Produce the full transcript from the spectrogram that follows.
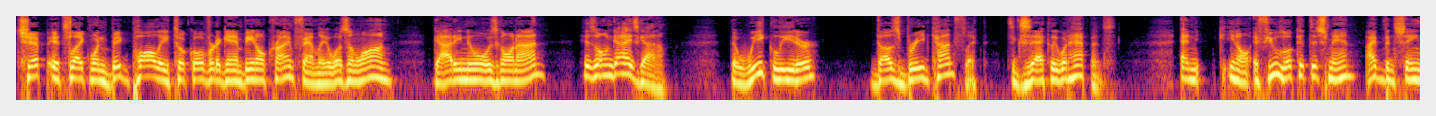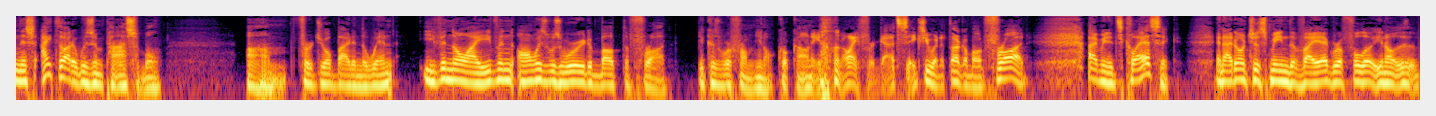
Chip, it's like when Big Paulie took over the Gambino crime family. It wasn't long. Gotti knew what was going on. His own guys got him. The weak leader does breed conflict. It's exactly what happens. And, you know, if you look at this man, I've been saying this, I thought it was impossible um, for Joe Biden to win, even though I even always was worried about the fraud because we're from, you know, Cook County, Illinois, for God's sakes. You want to talk about fraud. I mean, it's classic. And I don't just mean the Viagra full of, you know,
